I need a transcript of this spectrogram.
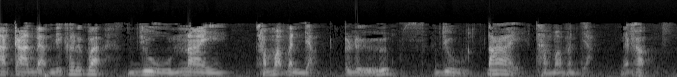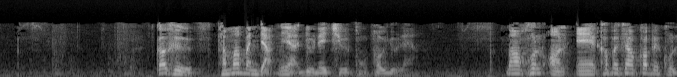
อาการแบบนี้เขาเรียกว่า อยู่ในธรรมบัญญัติหรืออยู่ใต้ธรรมบัญญัตินะครับ ก็คือธรรมบัญญัติเนี่ยอยู่ในชีวิตของเขาอยู่แล้วตอนคนอ่อนแอข้าพเจ้าก็เป็นคน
